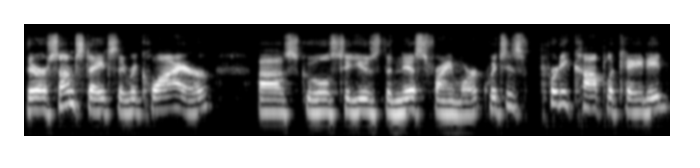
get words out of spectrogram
There are some states that require uh, schools to use the NIST framework, which is pretty complicated.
